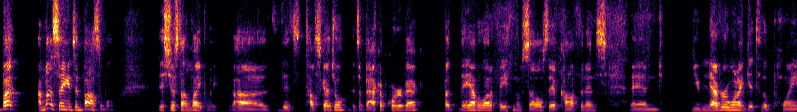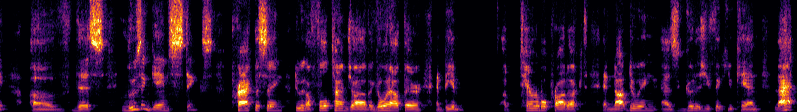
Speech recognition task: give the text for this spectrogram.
But I'm not saying it's impossible. It's just unlikely. Uh, it's tough schedule. It's a backup quarterback, but they have a lot of faith in themselves. They have confidence, and you never want to get to the point of this losing games stinks. Practicing, doing a full time job, and going out there and being a terrible product and not doing as good as you think you can, that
